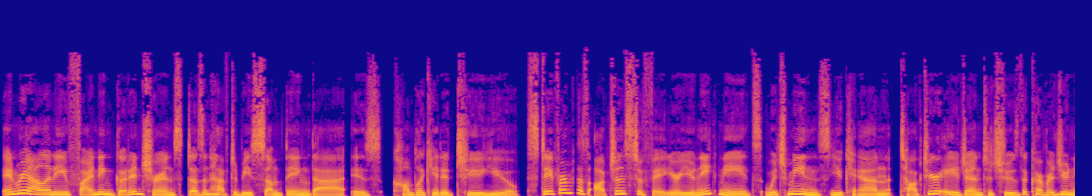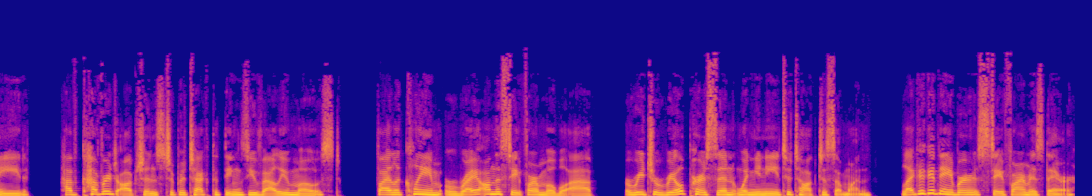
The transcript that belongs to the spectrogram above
In reality, finding good insurance doesn't have to be something that is complicated to you. State Farm has options to fit your unique needs, which means you can talk to your agent to choose the coverage you need, have coverage options to protect the things you value most, file a claim right on the State Farm mobile app, or reach a real person when you need to talk to someone. Like a good neighbor, State Farm is there.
